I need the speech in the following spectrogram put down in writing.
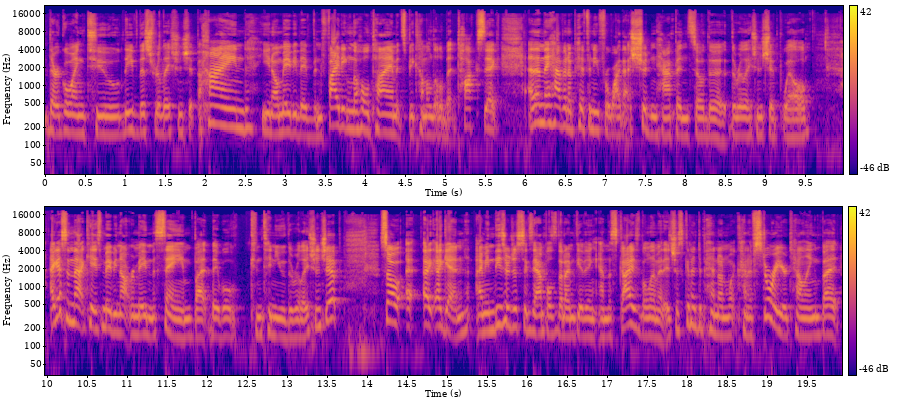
they're going to leave this relationship behind. You know, maybe they've been fighting the whole time, it's become a little bit toxic, and then they have an epiphany for why that shouldn't happen, so the, the relationship will I guess in that case, maybe not remain the same, but they will continue the relationship. So, again, I mean, these are just examples that I'm giving, and the sky's the limit. It's just going to depend on what kind of story you're telling. But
